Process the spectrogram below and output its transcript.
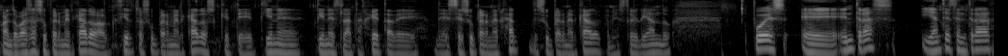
cuando vas al supermercado, a ciertos supermercados que te tiene, tienes la tarjeta de, de ese supermercado, de supermercado, que me estoy liando, pues eh, entras y antes de entrar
